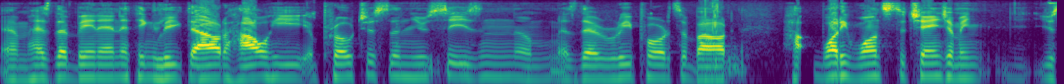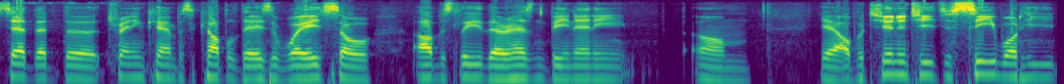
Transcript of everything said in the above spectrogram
um, has there been anything leaked out how he approaches the new season? Um, is there reports about how, what he wants to change? I mean, you said that the training camp is a couple days away, so obviously there hasn't been any um, yeah opportunity to see what he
